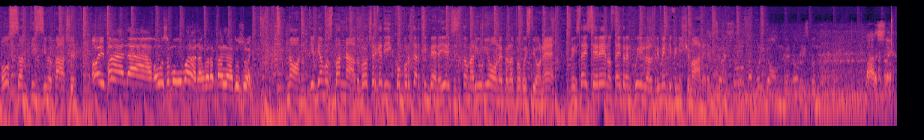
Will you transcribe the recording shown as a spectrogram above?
Oh santissima pace. Oi banda, come siamo occupati? Ancora bannato sogno. No, ti abbiamo sbannato, però cerca di comportarti bene. Ieri c'è stata una riunione per la tua questione, eh. Quindi stai sereno, stai tranquillo, altrimenti finisce male. Solo dopo il gong, non rispondo. False.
